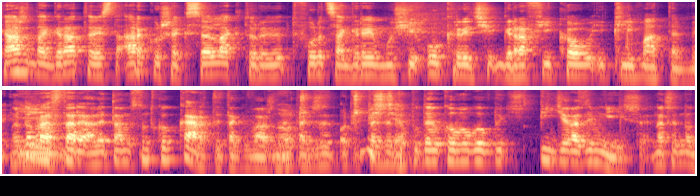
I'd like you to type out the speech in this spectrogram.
Każda gra to jest arkusz Excela, który twórca gry musi ukryć grafiką i klimatem. No I... dobra, stary, ale tam są tylko karty tak ważne, No, także, oczywiście. także to pudełko mogło być 5 razy mniejsze. Znaczy no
